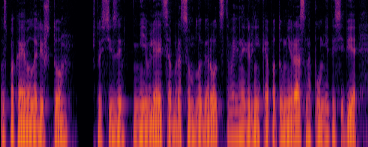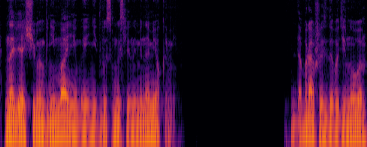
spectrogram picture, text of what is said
Успокаивало лишь то, что Сизы не является образцом благородства и наверняка потом не раз напомнит о себе навязчивым вниманием и недвусмысленными намеками. Добравшись до Водянова,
